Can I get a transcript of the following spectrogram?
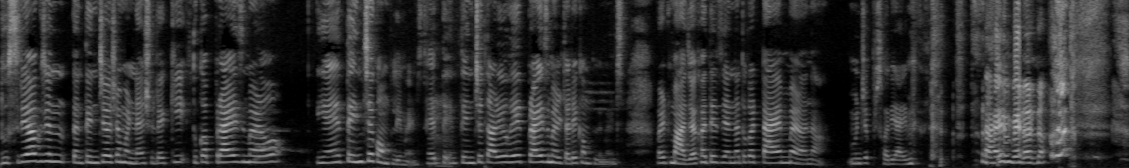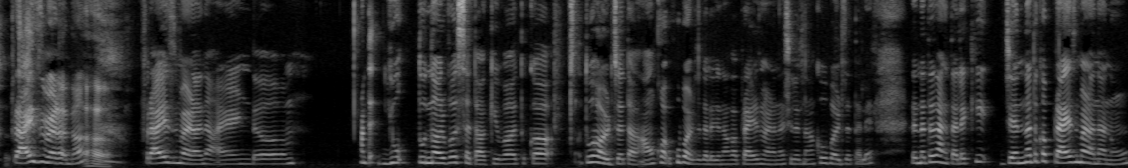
दुसऱ्याक जेन्ना तेंचें अशें म्हणणें आशिल्लें की तुका प्रायज मेळो हें तेंचे कॉम्प्लिमेंट्स हे ते- तेंच्यो ताळयो हे प्रायज मेळटले कॉम्प्लिमेंट्स बट म्हाज्या खातीर जेन्ना तुका टायम मेळना म्हणजे सॉरी आय टायम मेळना. प्रायज मेळना. प्रायज मेळना. अँड आतां यू तूं नर्वस जाता किंवा तुका तूं हर्ट जाता. हांव खूब हर्ट जातालें. जेन्ना म्हाका प्रायज मेळनाशिल्लें तेन्ना खूब हर्ट जातालें. तेन्ना ते सांगताले की जेन्ना तुका प्रायज मेळना न्हू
